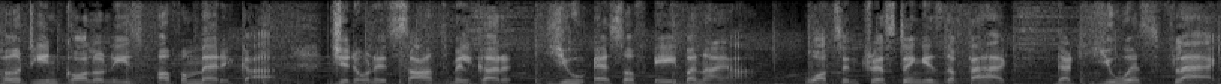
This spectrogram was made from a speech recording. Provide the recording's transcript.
13 colonies of America जिन्होंने साथ मिलकर यूएस ऑफ़ ए बनाया। What's interesting is the fact that US flag,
